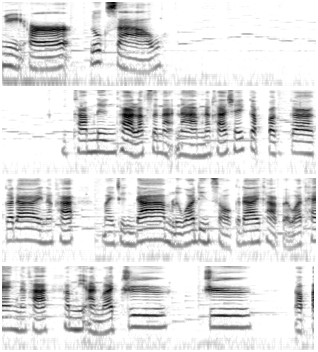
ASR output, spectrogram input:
หนี儿ลูกสาว อีกคำหนึ่งค่ะ ลักษณะนามนะคะ ใช้กับปากกาก็ได้นะคะ หมายถึงด้ามหรือว่าดินสอก็ได้ค่ะ แปลว่าแท่งนะคะคำนี้อ่านว่าจื้อจื้อต่อไป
